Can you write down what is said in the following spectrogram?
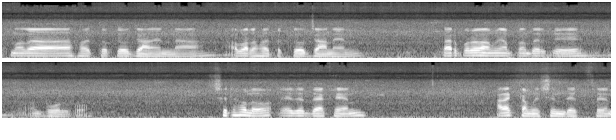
আপনারা হয়তো কেউ জানেন না, আবার হয়তো কেউ জানেন। তারপরেও আমি আপনাদেরকে বলব। সেটা হলো, এই যে দেখেন, আরেকটা মেশিন দেখছেন।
